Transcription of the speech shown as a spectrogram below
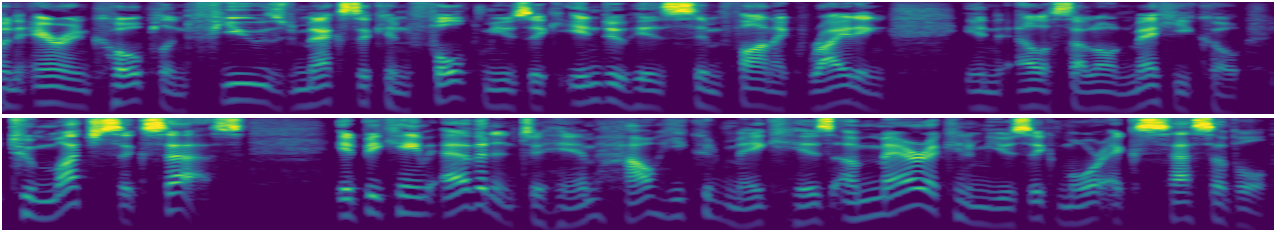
When Aaron Copland fused Mexican folk music into his symphonic writing in El Salón Mexico to much success, it became evident to him how he could make his American music more accessible,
